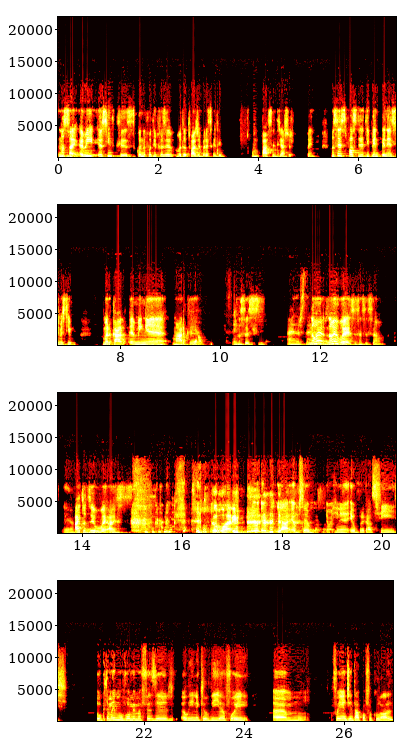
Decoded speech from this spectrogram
não sei, a mim eu sinto que se- quando eu for tipo, fazer uma tatuagem parece que é tipo um passo entre aspas. Não sei se posso dizer tipo independência, mas tipo marcar a minha marca. Yeah. Não sei se. Não é, não é boa essa sensação. Yeah. Ai, estou a dizer bué. Ai, vocabulário. Eu, eu, yeah, eu percebo. Imagina, eu por acaso fiz. O que também me levou mesmo a fazer ali naquele dia foi. um, foi antes de entrar para a faculdade.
